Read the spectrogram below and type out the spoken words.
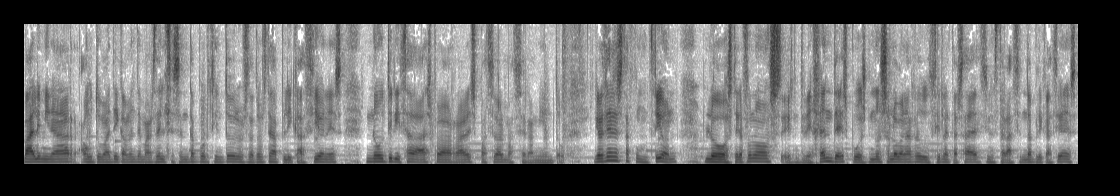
va a eliminar automáticamente más del 60% de los datos de aplicaciones no utilizadas para ahorrar espacio de almacenamiento. Gracias a esta función, los teléfonos inteligentes pues no solo van a reducir la tasa de desinstalación de aplicaciones,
